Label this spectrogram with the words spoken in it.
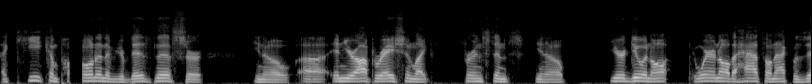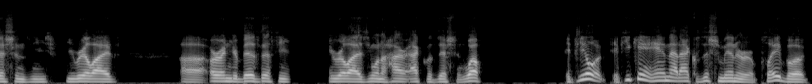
a key component of your business or, you know, uh, in your operation, like for instance, you know, you're doing all, wearing all the hats on acquisitions and you, you realize, uh, or in your business, you, you realize you want to hire acquisition. Well, if you if you can't hand that acquisition manager a playbook,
